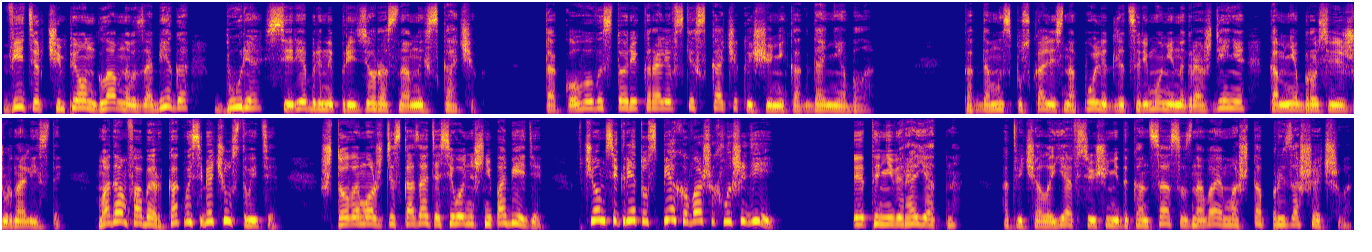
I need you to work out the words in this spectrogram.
Ветер – чемпион главного забега, Буря – серебряный призер основных скачек. Такого в истории королевских скачек еще никогда не было. Когда мы спускались на поле для церемонии награждения, ко мне бросились журналисты. «Мадам Фабер, как вы себя чувствуете? Что вы можете сказать о сегодняшней победе? В чем секрет успеха ваших лошадей?» «Это невероятно», — отвечала я, все еще не до конца осознавая масштаб произошедшего.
